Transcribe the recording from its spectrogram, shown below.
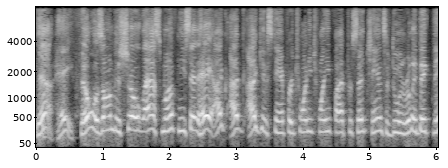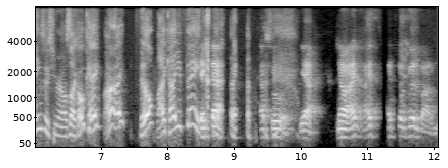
yeah. Hey, Phil was on the show last month and he said, Hey, I, I, I give Stanford 20, 25% chance of doing really big things this year. And I was like, Okay, all right, Phil, like how you think. Take that. Absolutely. Yeah. No, I, I, I feel good about them.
